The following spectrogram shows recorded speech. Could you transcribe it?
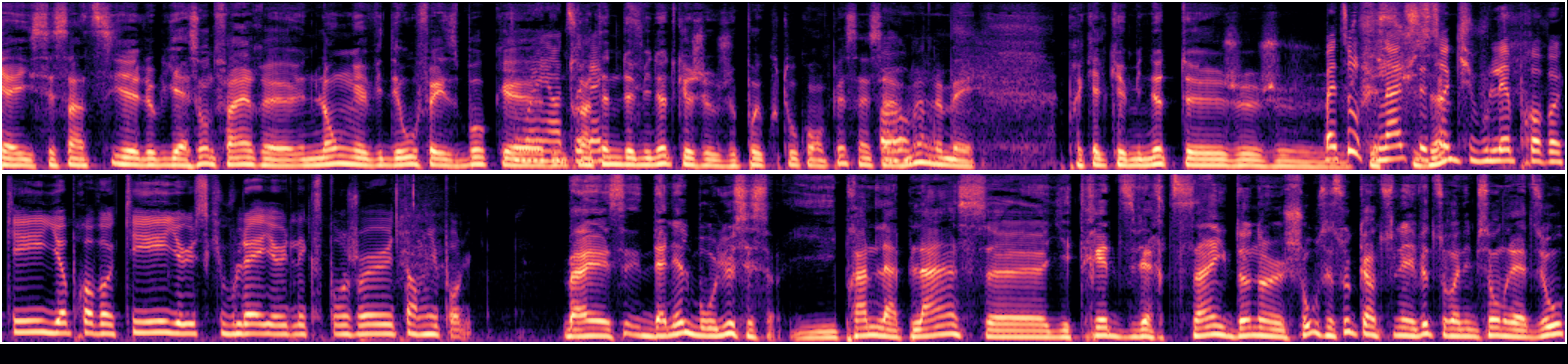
euh, il s'est senti euh, l'obligation de faire euh, une longue vidéo Facebook euh, d'une trentaine direct. de minutes que je n'ai pas écouté au complet, sincèrement. Oh. là, mais après quelques minutes, euh, je, je Ben, au final, c'est ça qu'il voulait provoquer. Il a provoqué, il a eu ce qu'il voulait, il a eu de l'exposure, tant mieux pour lui. Ben, Daniel Beaulieu, c'est ça. Il prend de la place, euh, il est très divertissant, il donne un show. C'est sûr que quand tu l'invites sur une émission de radio,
